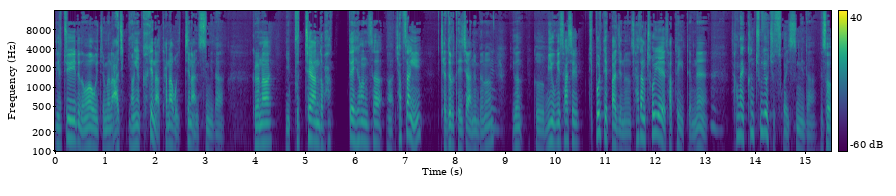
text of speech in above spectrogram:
일주일이 넘어가고 있지만 아직 영향 크게 나타나고 있지는 않습니다. 그러나 이 부채 한도 확대 현사, 어, 협상이 제대로 되지 않으면은 이건 그 미국이 사실 디폴트에 빠지는 사상 초유의 사태이기 때문에 상당히 큰 충격을 줄 수가 있습니다. 그래서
